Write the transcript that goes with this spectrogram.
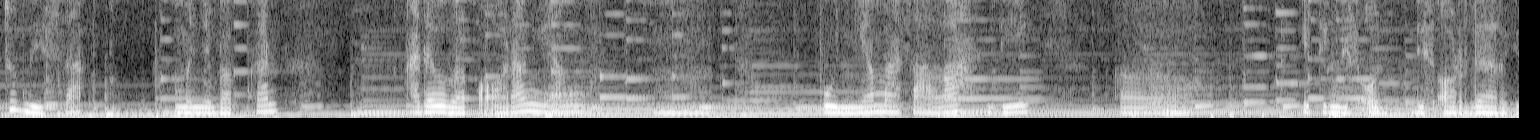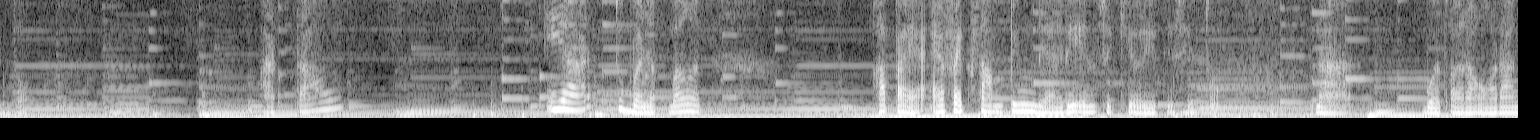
itu bisa menyebabkan ada beberapa orang yang hmm, punya masalah di uh, eating disorder gitu. Atau iya itu banyak banget. Apa ya efek samping dari insecurities itu. Nah buat orang-orang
